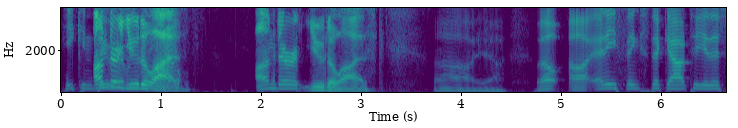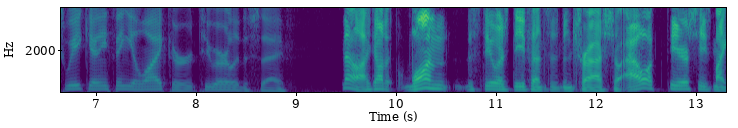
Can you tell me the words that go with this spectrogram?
He can do Underutilized. underutilized. Oh yeah. Well, uh, anything stick out to you this week? Anything you like, or too early to say? No, I got it. One, the Steelers defense has been trash. So Alec Pierce, he's my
